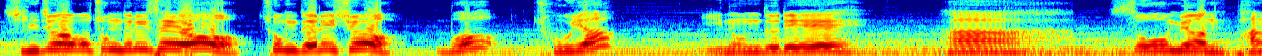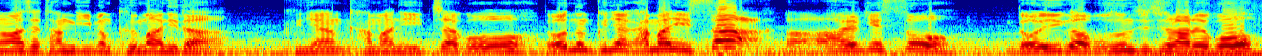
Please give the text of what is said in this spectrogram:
진정하고 총 내리세요. 총 내리쇼 뭐? 조약? 이놈들이. 아 쏘면 방아쇠 당기면 그만이다. 그냥 가만히 있자고. 너는 그냥 가만히 있어! 아, 알겠소. 너희가 무슨 짓을 하려고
